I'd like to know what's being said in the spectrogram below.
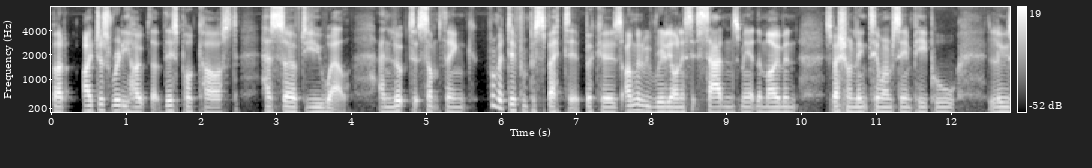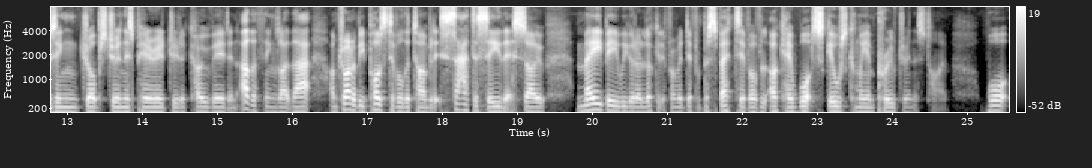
but I just really hope that this podcast has served you well and looked at something from a different perspective because I'm going to be really honest, it saddens me at the moment, especially on LinkedIn where I'm seeing people losing jobs during this period due to COVID and other things like that. I'm trying to be positive all the time, but it's sad to see this. So maybe we got to look at it from a different perspective of okay, what skills can we improve during this time? What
